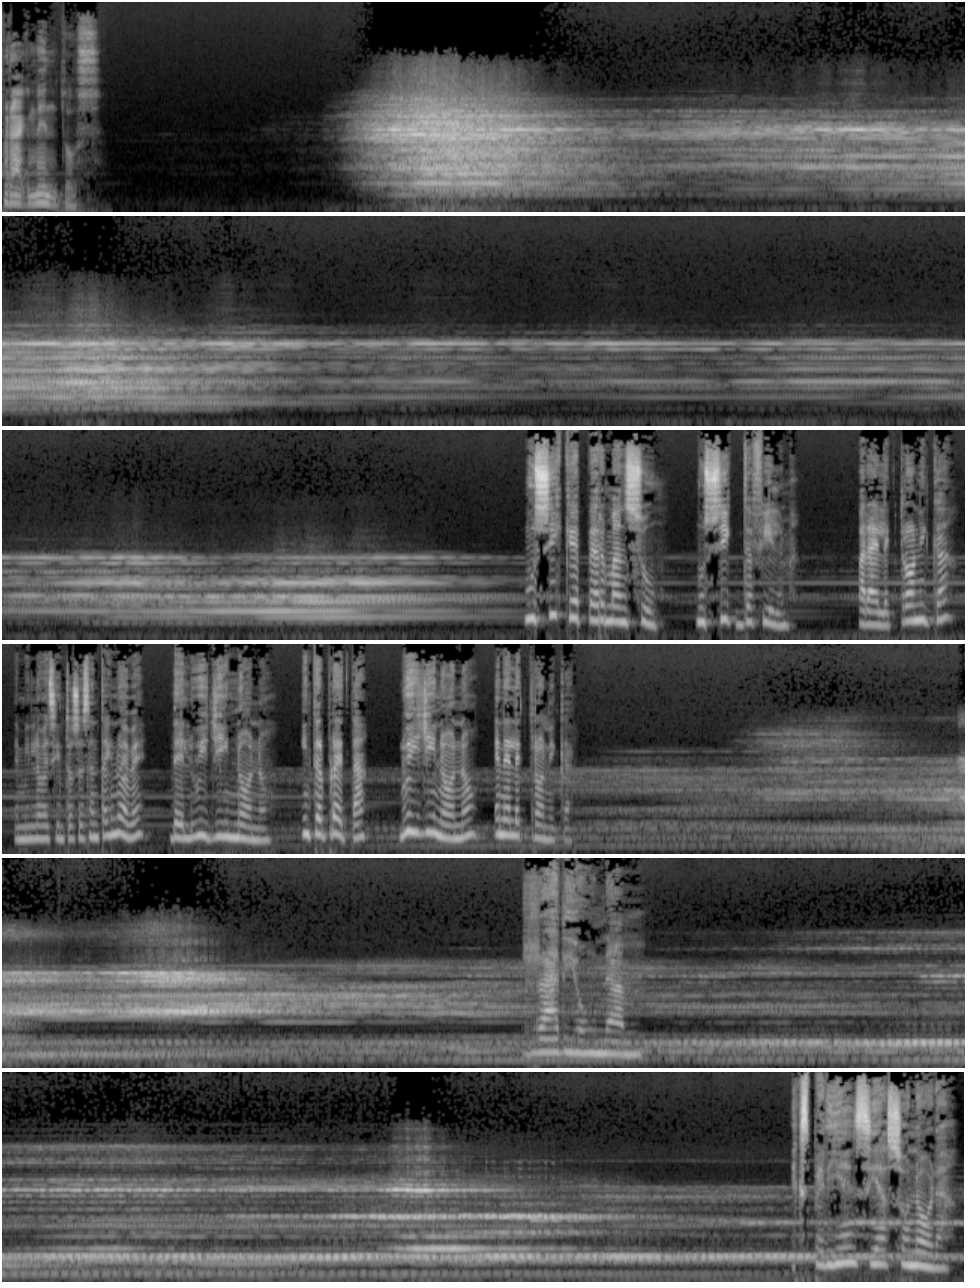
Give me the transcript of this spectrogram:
Fragmentos. Musique per musique de film, para electrónica, de 1969 de Luigi Nono. Interpreta Luigi Nono en electrónica. Radio UNAM. Experiencia sonora.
